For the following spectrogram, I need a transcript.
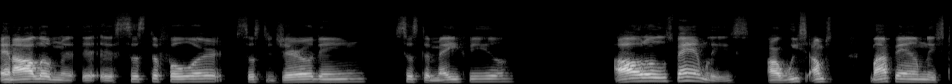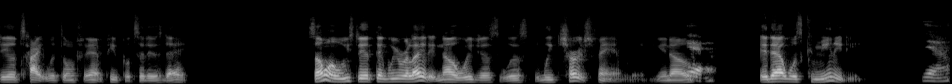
And all of them is, is Sister Ford, Sister Geraldine, Sister Mayfield, all those families are we. I'm my family still tight with them fam- people to this day. Someone we still think we related. No, we just was we church family. You know, Yeah. And that was community. Yeah.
